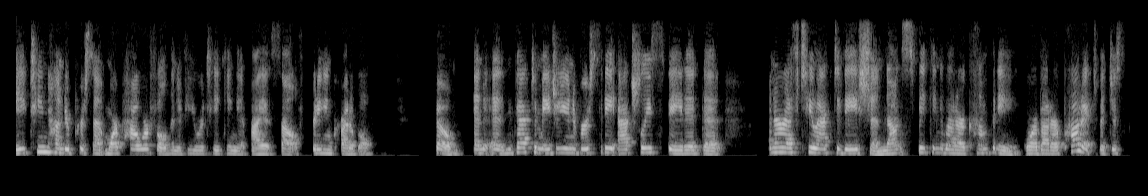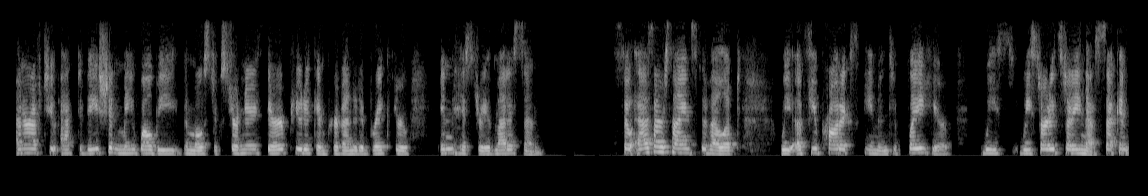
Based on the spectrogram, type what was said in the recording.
1800% more powerful than if you were taking it by itself. Pretty incredible. So and, and in fact a major university actually stated that NRF2 activation, not speaking about our company or about our product, but just NRF2 activation may well be the most extraordinary therapeutic and preventative breakthrough in the history of medicine. So as our science developed, we, a few products came into play here. We, we started studying that second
